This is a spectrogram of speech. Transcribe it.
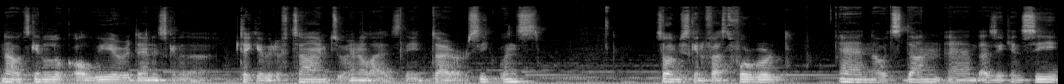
Now it's gonna look all weird and it's gonna take a bit of time to analyze the entire sequence so I'm just gonna fast forward and now it's done and as you can see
